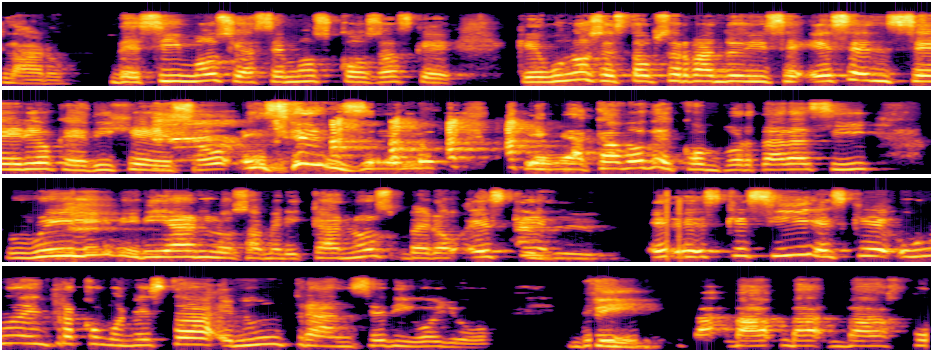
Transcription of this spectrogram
Claro, decimos y hacemos cosas que, que, uno se está observando y dice, ¿es en serio que dije eso? ¿Es en serio que me acabo de comportar así? Really, dirían los americanos, pero es que, es que sí, es que uno entra como en esta, en un trance, digo yo, de, bajo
